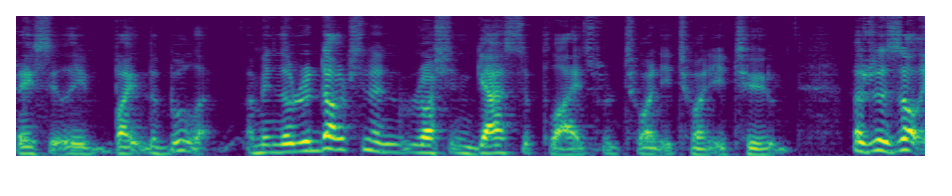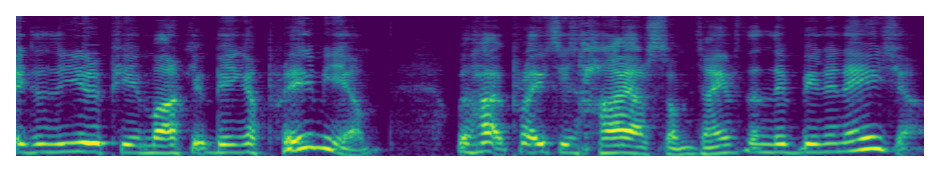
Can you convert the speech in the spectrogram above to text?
basically bite the bullet. I mean, the reduction in Russian gas supplies from 2022 has resulted in the European market being a premium, with prices higher sometimes than they've been in Asia.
